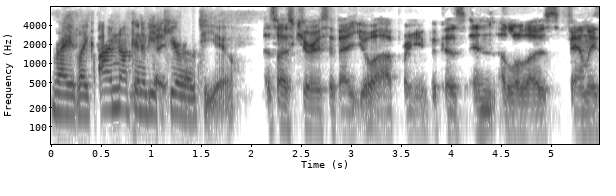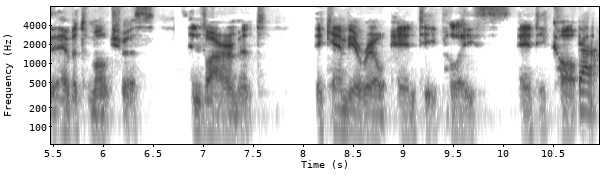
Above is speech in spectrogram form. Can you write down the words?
right? Like, I'm not going to be a hero to you. That's why I was curious about your upbringing because in a lot of those families that have a tumultuous environment, it can be a real anti police, anti cop, yeah.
